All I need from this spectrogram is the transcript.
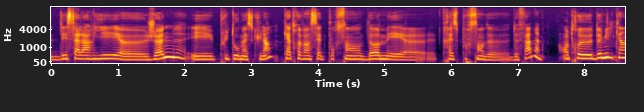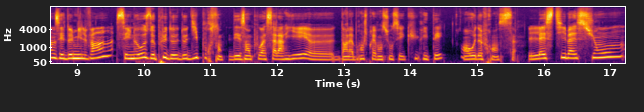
Des salariés jeunes et plutôt masculins, 87% d'hommes et 13% de, de femmes. Entre 2015 et 2020, c'est une hausse de plus de, 10% des emplois salariés euh, dans la branche prévention sécurité en Hauts-de-France. L'estimation,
